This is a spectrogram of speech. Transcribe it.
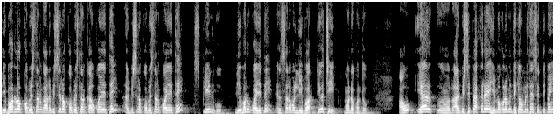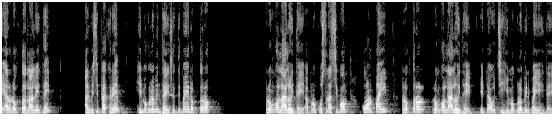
ଲିଭରର କବ୍ରିସ୍ତାନ ଆରବିସିର କବ୍ରିସ୍ତାନ କାହାକୁ କୁହାଯାଇଥାଏ ଆରବିସିର କବ୍ରିସ୍ତାନ କୁହାଯାଇଥାଏ ସ୍ପ୍ଲିନ୍କୁ ଲିଭରକୁ କୁହାଯାଇଥାଏ ଆନ୍ସର୍ ହେବ ଲିଭର ଠିକ୍ ଅଛି ମନେ ରଖନ୍ତୁ ଆଉ ଏହା ସି ପାଖରେ ହିମୋଗ୍ଲୋବିନ୍ ଦେଖିବାକୁ ମିଳିଥାଏ ସେଥିପାଇଁ ଏହାର ରକ୍ତ ଲାଲ ହୋଇଥାଏ ଆର୍ବିସି ପାଖରେ ହିମୋଗ୍ଲୋବିନ୍ ଥାଏ ସେଥିପାଇଁ ରକ୍ତର ରଙ୍ଗ ଲାଲ ହୋଇଥାଏ ଆପଣ କୋଶ୍ଚିନ୍ ଆସିବ କ'ଣ ପାଇଁ ରକ୍ତର ରଙ୍ଗ ଲାଲ ହୋଇଥାଏ ଏଇଟା ହେଉଛି ହିମୋଗ୍ଲୋବିନ୍ ପାଇଁ ହୋଇଥାଏ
